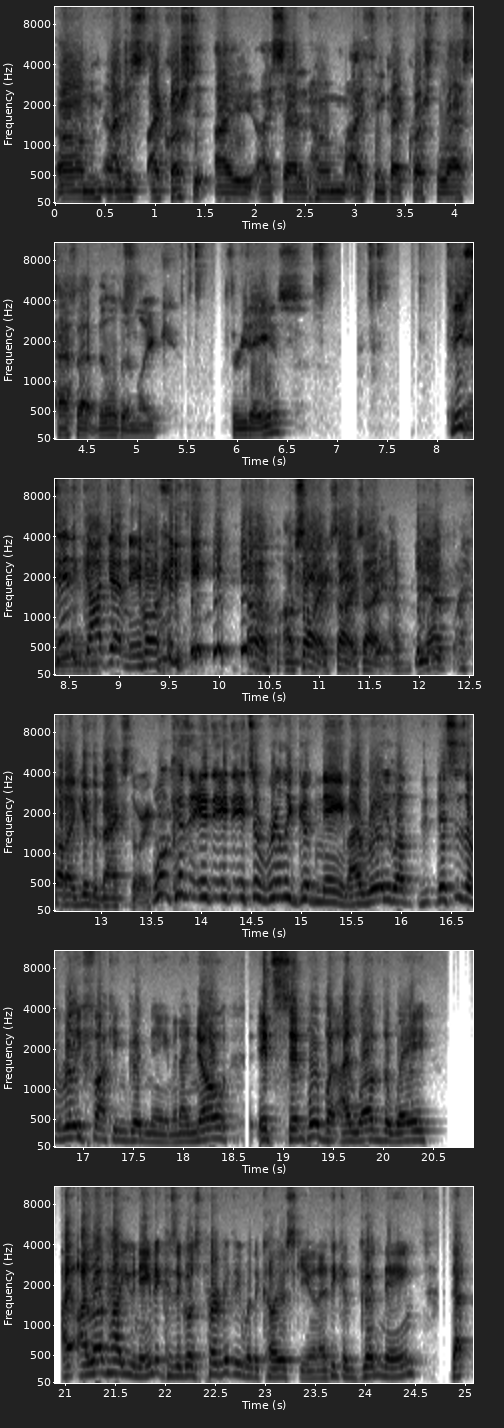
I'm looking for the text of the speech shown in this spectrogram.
Um, and I just I crushed it. I I sat at home. I think I crushed the last half of that build in like three days. Can you say the goddamn name already? Oh, I'm sorry, sorry, sorry. I, I, I thought I'd give the backstory. Well, because it, it, it's a really good name. I really love. This is a really fucking good name, and I know it's simple, but I love the way. I, I love how you named it because it goes perfectly with the color scheme, and I think a good name that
